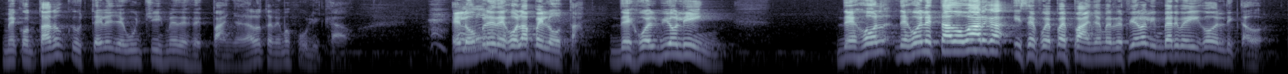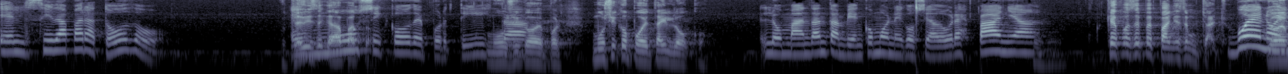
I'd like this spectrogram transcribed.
me contaron que a usted le llegó un chisme desde España, ya lo tenemos publicado. El hombre dejó la pelota, dejó el violín, dejó, dejó el Estado Vargas y se fue para España. Me refiero al imberbe hijo del dictador. Él sí da para todo. Usted dice que músico, deportista. Músico, músico, poeta y loco. Lo mandan también como negociador a España. ¿Qué fue hacer para España ese muchacho? Bueno, él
